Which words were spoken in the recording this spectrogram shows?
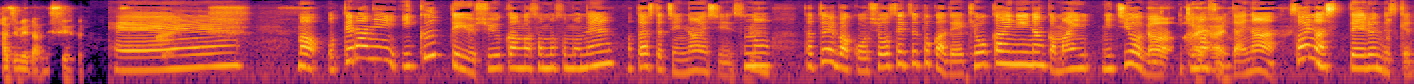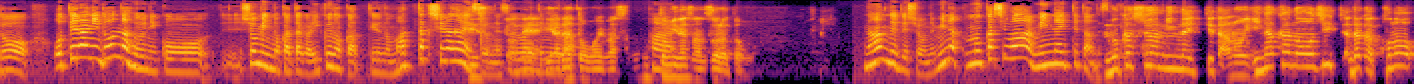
始めたんですよ。へえ。まあお寺に行くっていう習慣がそもそもね私たちにないしその、例えばこう小説とかで教会になんか毎日曜日あ行きますはいはいみたいな、そういうのは知っているんですけどお寺にどんな風にこう庶民の方が行くのかっていうの全く知らないですよねそう言われていや、みれば。だと思います。本当皆さんそうだと思う。なんででしょうね。みんな昔はみんな行ってたんですか？昔はみんな言ってた、あの、田舎のおじいちゃん、だからこの、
